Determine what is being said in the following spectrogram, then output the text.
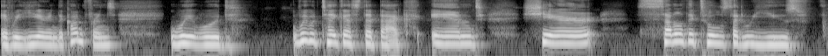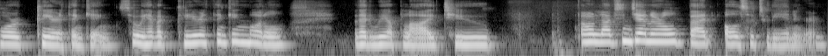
every year in the conference, we would we would take a step back and share some of the tools that we use for clear thinking. So we have a clear thinking model that we apply to our lives in general, but also to the Enneagram.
